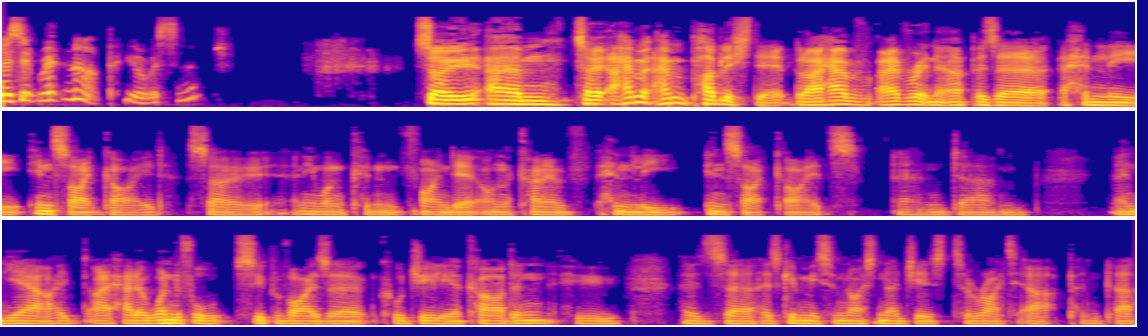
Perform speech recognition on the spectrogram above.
is it written up your research? So um so i haven't I haven't published it but i have i have written it up as a, a henley insight guide. So anyone can find it on the kind of henley insight guides. And um and yeah, I I had a wonderful supervisor called Julia Carden who has uh, has given me some nice nudges to write it up, and uh,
